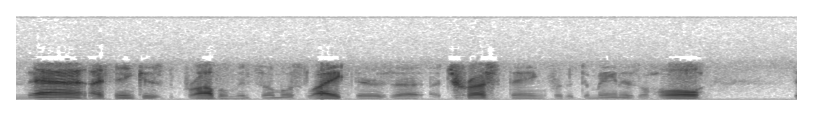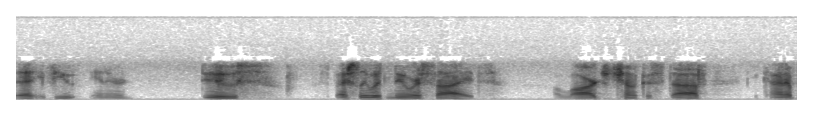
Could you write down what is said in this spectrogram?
And that, I think, is the problem. It's almost like there's a, a trust thing for the domain as a whole that if you introduce, especially with newer sites, a large chunk of stuff, it kind of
